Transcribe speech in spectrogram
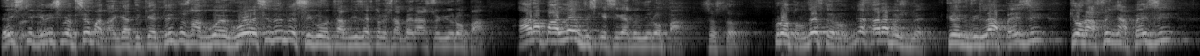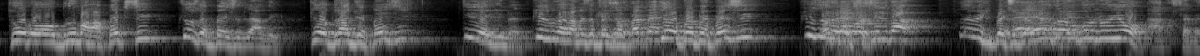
Έχεις ξεκινήσει με ψέματα. Γιατί και τρίτος να βγω εγώ, εσύ δεν είναι σίγουρος ότι θα βγεις δεύτερος να περάσει το Europa. Άρα παλεύεις και εσύ για το Europa. Σωστό. Πρώτον. Δεύτερον, μια χαρά παίζουν. Και ο Ενβιλά παίζει, και ο Ραφίνια παίζει, και ο Μπρούμα θα παίξει. Ποιος δεν παίζει δηλαδή. Και ο Ντράγκε παίζει. Τι έγινε; Ποιες μεταγραφές δεν Και παίζουν. ο Πέπε. Και ο Πέπε παίζει. Ποιος Ο δεν Ντέγκο παίζει. Σίλβα. Δεν έχει παίξει. Ε, Δηλαδή έχω δεν τώρα και- από κορονοϊό. Άκουσε με.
